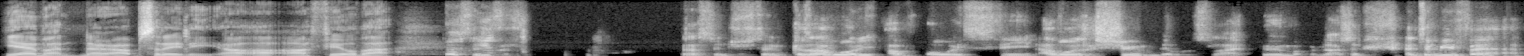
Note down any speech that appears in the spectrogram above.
yeah, man, no, absolutely, I, I, I feel that. That's interesting. Because I've already I've always seen I've always assumed it was like Ummah production. And to be fair,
